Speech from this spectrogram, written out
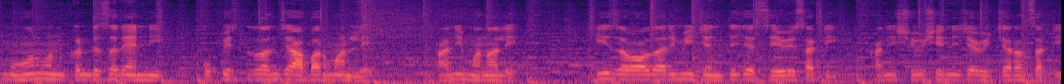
मोहन वनखंडे सर यांनी उपस्थितांचे आभार मानले आणि म्हणाले ही जबाबदारी मी जनतेच्या सेवेसाठी आणि शिवसेनेच्या विचारांसाठी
